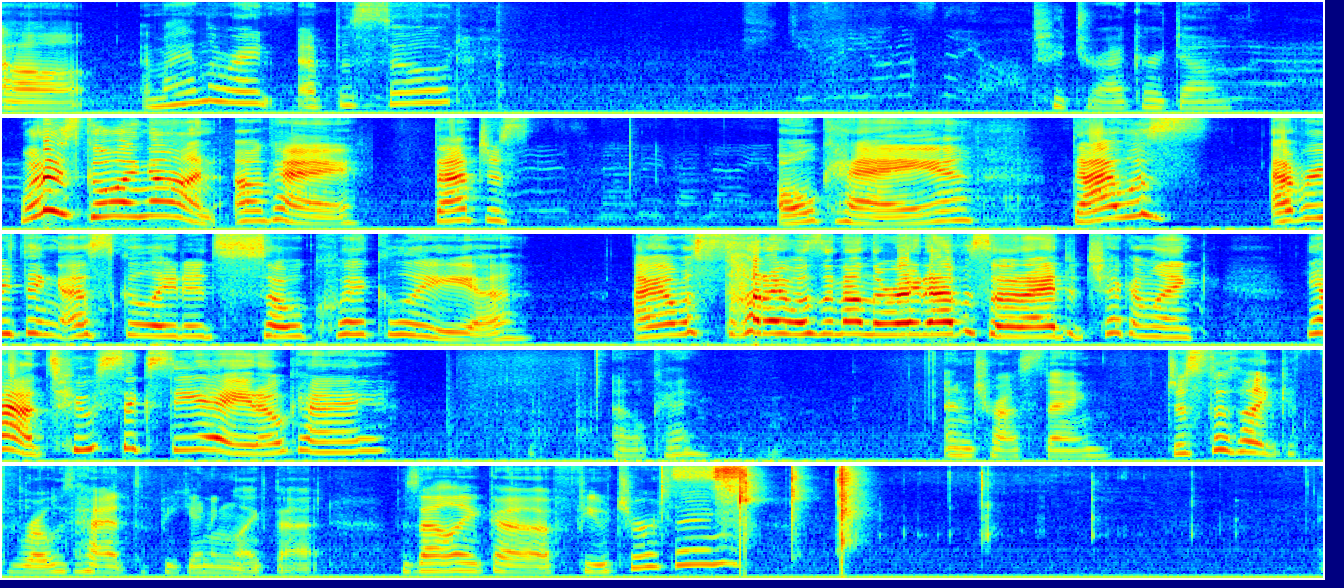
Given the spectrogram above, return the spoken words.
am I in the right episode? To drag her down. What is going on? Okay. That just Okay. That was. Everything escalated so quickly. I almost thought I wasn't on the right episode. I had to check. I'm like, yeah, 268. Okay. Okay. Interesting. Just to like throw that at the beginning like that. Is that like a future thing?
